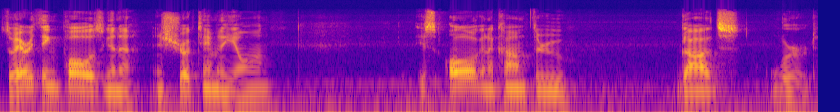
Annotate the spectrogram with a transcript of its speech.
So everything Paul is going to instruct Timothy on is all going to come through God's word,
